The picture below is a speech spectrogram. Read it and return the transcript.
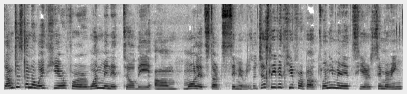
So I'm just gonna wait here for one minute till the um, mole starts simmering. So just leave it here for about 20 minutes here simmering.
